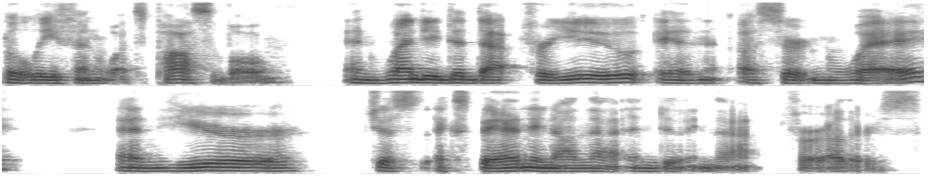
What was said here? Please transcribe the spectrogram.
belief in what's possible. And Wendy did that for you in a certain way. And you're just expanding on that and doing that for others.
